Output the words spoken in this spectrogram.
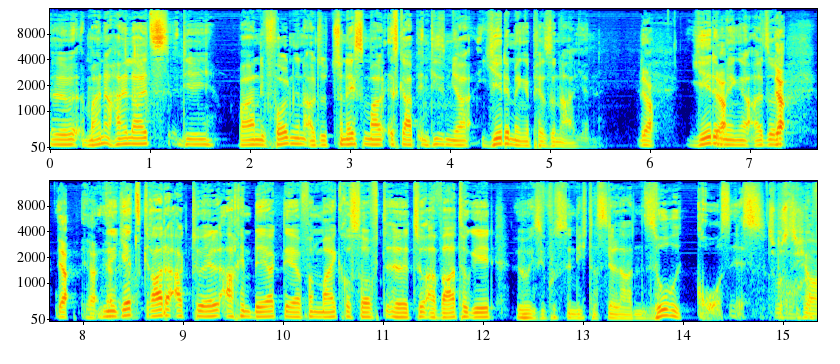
äh, meine Highlights, die waren die folgenden. Also zunächst einmal, es gab in diesem Jahr jede Menge Personalien. Ja. Jede ja. Menge. Also ja. Ja, ja, ne, jetzt gerade aktuell Achim Berg, der von Microsoft äh, zu Avato geht. Übrigens, ich wusste nicht, dass der Laden so groß ist. Das wusste ich auch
